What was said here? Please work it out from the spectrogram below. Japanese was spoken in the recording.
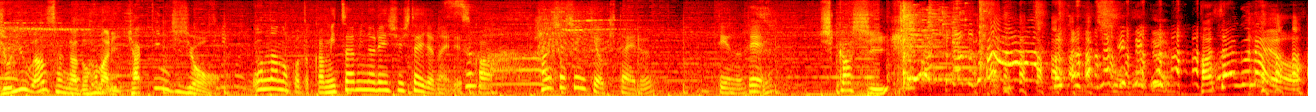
女優アンさんがドハマり100均事情。女の子とか三つ編みの練習したいじゃないですか。反射神経を鍛える？っていうので。しかし。はしゃぐなよ。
